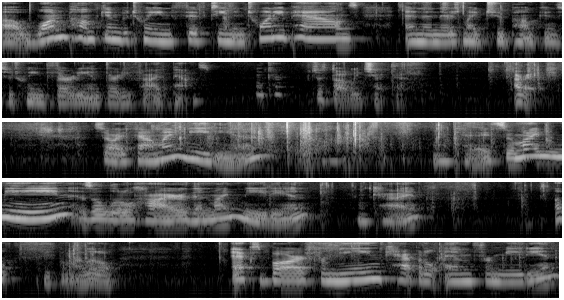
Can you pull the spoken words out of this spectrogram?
Uh, one pumpkin between 15 and 20 pounds. And then there's my two pumpkins between 30 and 35 pounds. Okay, just thought we'd check that. All right, so I found my median. Okay, so my mean is a little higher than my median. Okay. Oh, my little X bar for mean, capital M for median.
